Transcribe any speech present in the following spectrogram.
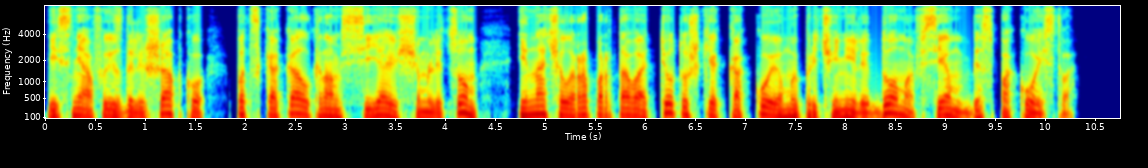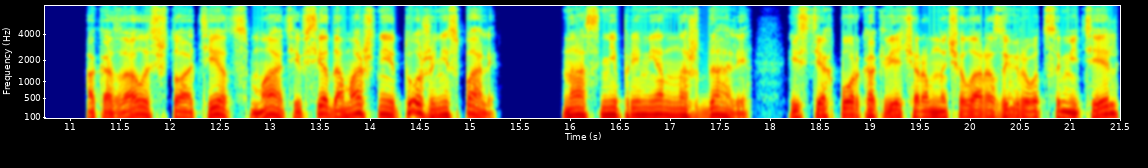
и, сняв издали шапку, подскакал к нам с сияющим лицом и начал рапортовать тетушке, какое мы причинили дома всем беспокойство. Оказалось, что отец, мать и все домашние тоже не спали. Нас непременно ждали, и с тех пор, как вечером начала разыгрываться метель,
